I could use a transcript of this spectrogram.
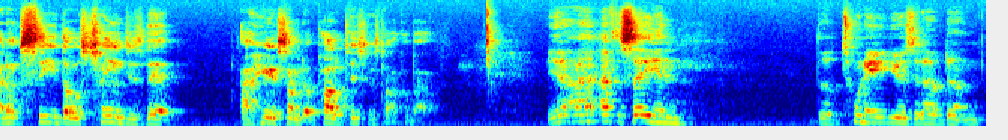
I don't see those changes that I hear some of the politicians talk about. Yeah, I have to say, in the 28 years that I've done,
